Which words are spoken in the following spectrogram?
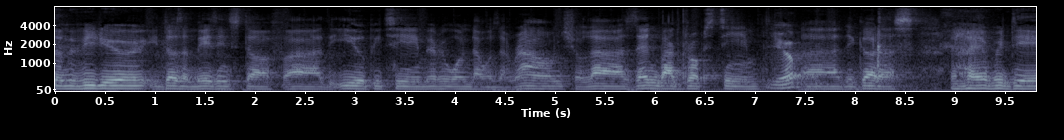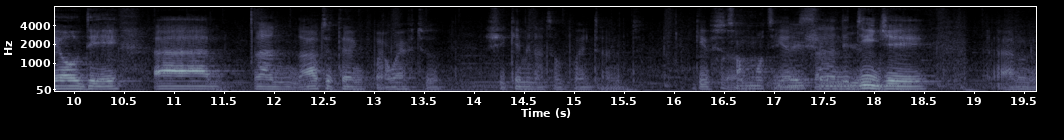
on the video. He does amazing stuff. Uh, the EOP team, everyone that was around, Shola, Zen Backdrops team. Yep. Uh, they got us every day, all day. Um, and I have to thank my wife too. She came in at some point and gave some, some motivation. Yes, and the DJ. I don't know.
